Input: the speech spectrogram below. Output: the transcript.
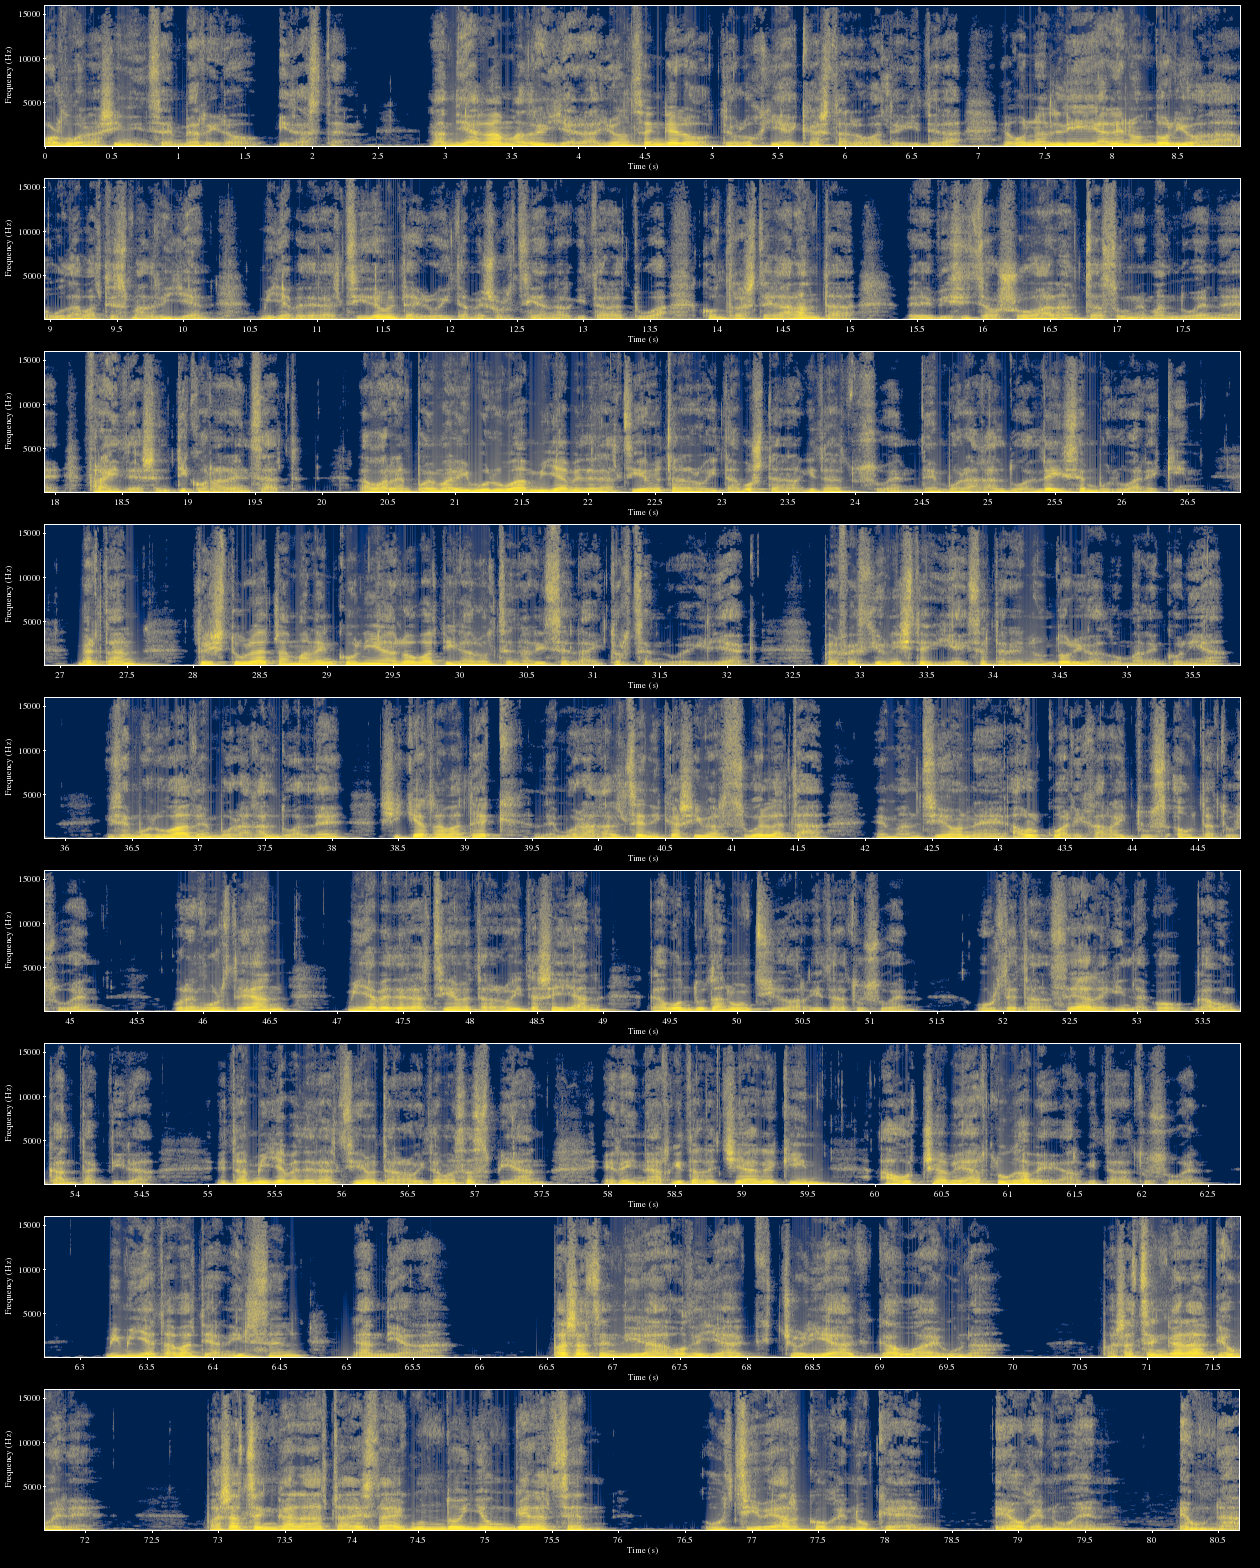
Orduan hasi nintzen berriro idazten. Gandiaga Madrilera joan zen gero teologia ikastaro bat egitera. Egonaldiaren ondorioa da uda batez Madrilen, mila bederatzi eta iruita mesortzian argitaratua, kontraste garanta, bere bizitza osoa arantzazun eman duen e, fraide sentikorraren zat. Lagarren poema liburua mila bederatzi eta laroita bostean argitaratu zuen, denbora galdu alde izenburuarekin. Bertan, tristura eta malenkonia aro bat igarotzen ari zela itortzen du egileak perfekzionistegia izataren ondorioa du malenkonia. Izenburua denbora galdu alde, psikiatra batek denbora galtzen ikasi behar zuela eta eman zion eh, aholkuari jarraituz hautatu zuen. Horen gurtean, mila bederatzen eta laroita zeian, gabon dut anuntzio argitaratu zuen. Urtetan zehar egindako gabon kantak dira. Eta mila bederatzen eta laroita mazazpian, erein argitaletxearekin, ahotsa behartu gabe argitaratu zuen. 2000 eta batean hil zen gandiaga. Pasatzen dira odeiak, txoriak, gaua eguna. Pasatzen gara geu ere. Pasatzen gara eta ez da egundo inon geratzen. Utzi beharko genukeen, eo genuen, euna.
